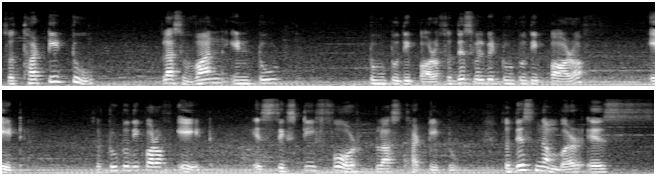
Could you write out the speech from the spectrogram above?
So 32 plus 1 into 2 to the power of so this will be 2 to the power of 8 so 2 to the power of 8 is 64 plus 32 so this number is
